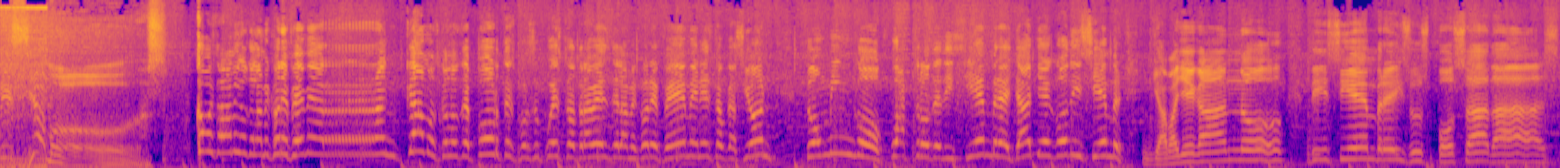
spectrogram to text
Iniciamos. ¿Cómo están amigos de la Mejor FM? Arrancamos con los deportes, por supuesto, a través de la Mejor FM. En esta ocasión, domingo 4 de diciembre. Ya llegó diciembre. Ya va llegando diciembre y sus posadas.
